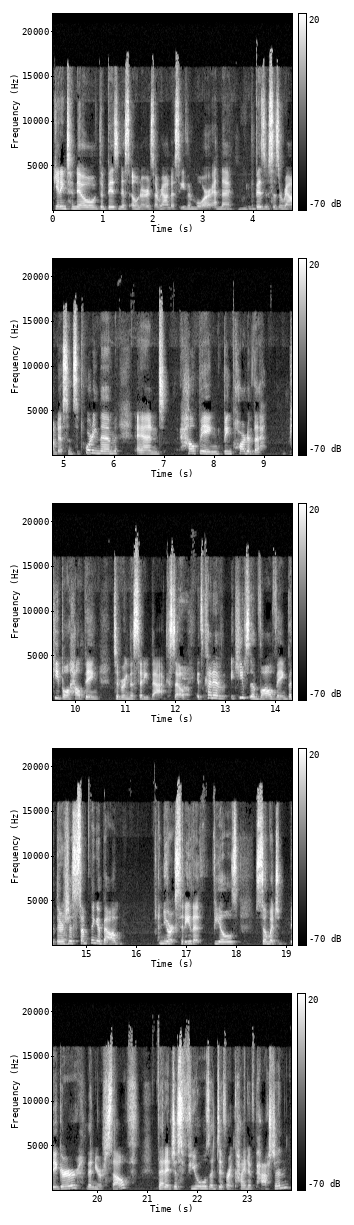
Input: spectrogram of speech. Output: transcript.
getting to know the business owners around us even more and the mm-hmm. the businesses around us and supporting them and helping being part of the people helping to bring the city back. So Yeah. it's kind of it keeps evolving, but there's Yeah. just something about New York City that feels so much bigger than yourself that it just fuels a different kind of passion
